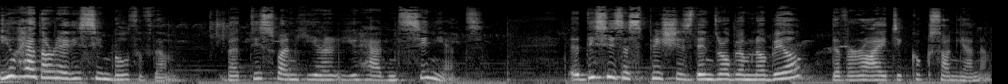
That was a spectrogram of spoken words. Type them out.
You had already seen both of them, but this one here you hadn't seen yet. Uh, this is a species Dendrobium nobile, the variety Cooksonianum.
